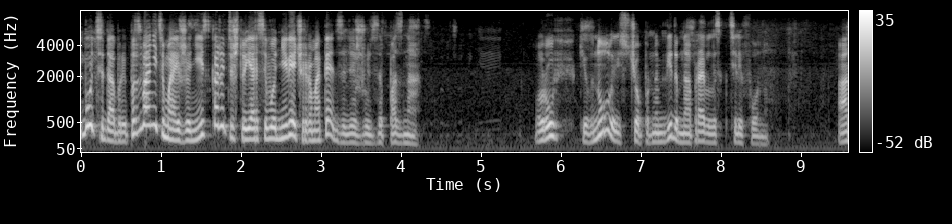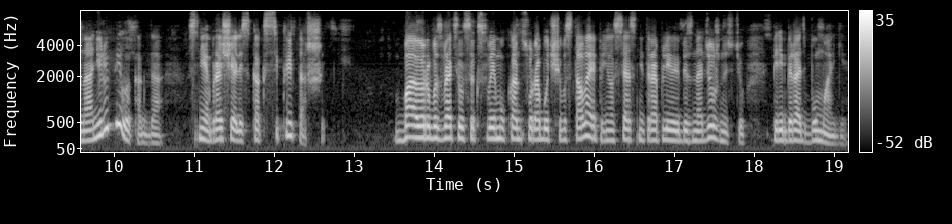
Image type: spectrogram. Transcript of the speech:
«Будьте добры, позвоните моей жене и скажите, что я сегодня вечером опять задержусь запоздна». Руфь кивнула и с чопорным видом направилась к телефону. Она не любила, когда с ней обращались как с секретаршей. Бауэр возвратился к своему концу рабочего стола и принялся с неторопливой безнадежностью перебирать бумаги.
